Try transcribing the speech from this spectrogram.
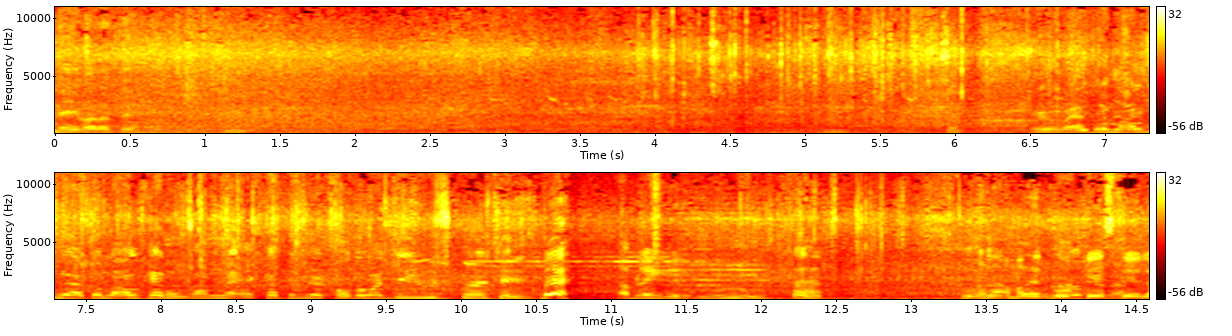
नहीं बताते মালগুলো এত লাল কেন? কারণ একটা তেল কতবার যে ইউজ করেছে? বে আপনি কি করে? মানে আমাদের কোনো টেস্ট তেল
